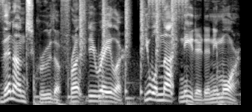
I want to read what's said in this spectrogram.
Then unscrew the front derailleur. You will not need it anymore.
